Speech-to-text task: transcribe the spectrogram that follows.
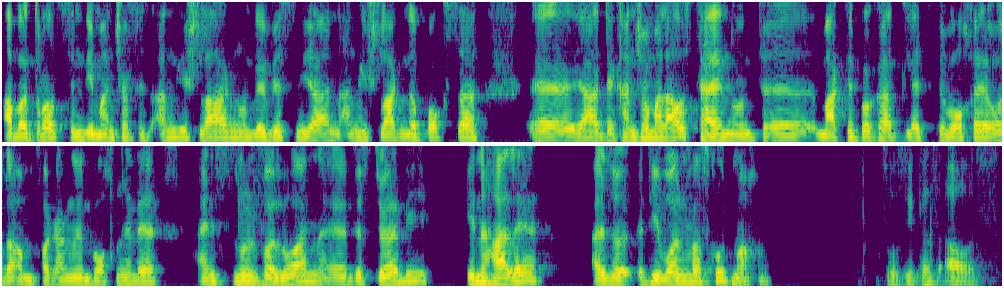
aber trotzdem, die Mannschaft ist angeschlagen und wir wissen ja, ein angeschlagener Boxer, äh, ja, der kann schon mal austeilen. Und äh, Magdeburg hat letzte Woche oder am vergangenen Wochenende 1-0 verloren, äh, das Derby in Halle. Also die wollen was gut machen. So sieht das aus.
